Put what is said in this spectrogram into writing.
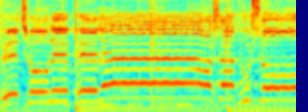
পেছনে ফেলে অসাধু সরতি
